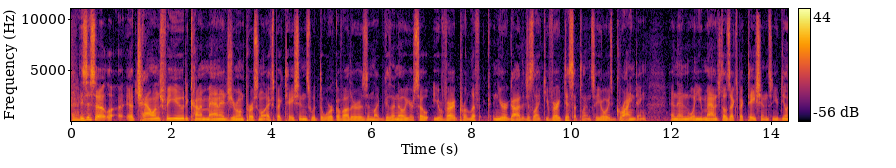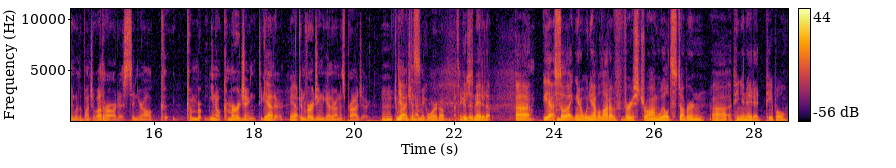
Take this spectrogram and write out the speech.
And Is this a, a challenge for you to kind of manage your own personal expectations with the work of others and like because I know you're so you're very prolific and you're a guy that just like you're very disciplined so you're always grinding and then when you manage those expectations and you're dealing with a bunch of other artists and you're all co- com- you know converging together yeah. converging together on this project Mhm. Yeah, converging this- I make a word up I think just made it up. Uh, yeah. so like you know, when you have a lot of very strong-willed, stubborn, uh, opinionated people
